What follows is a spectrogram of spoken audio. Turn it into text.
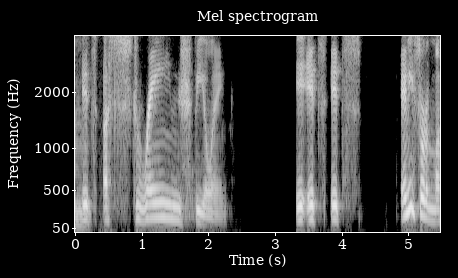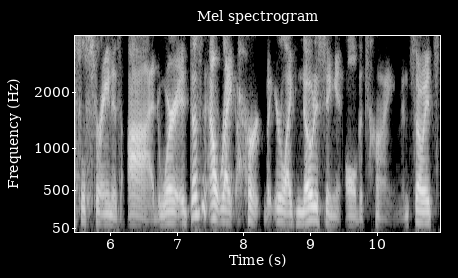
Mhm. it's a strange feeling. It, it's it's any sort of muscle strain is odd, where it doesn't outright hurt, but you're like noticing it all the time, and so it's.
